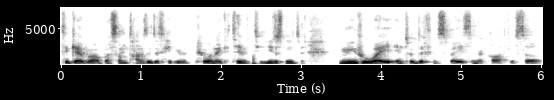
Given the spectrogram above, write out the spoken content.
together, but sometimes they just hit you with pure negativity. You just need to move away into a different space and look after yourself.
